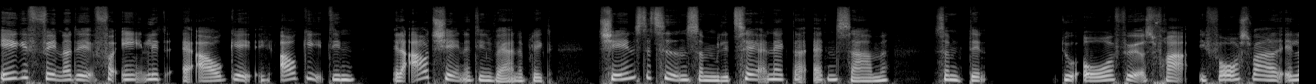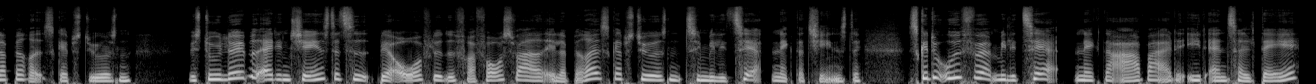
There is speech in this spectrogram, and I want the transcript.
ikke finder det forenligt at afgive, afgive din, eller aftjene din værnepligt. Tjenestetiden som militærnægter er den samme som den du overføres fra i forsvaret eller beredskabsstyrelsen. Hvis du i løbet af din tjenestetid bliver overflyttet fra forsvaret eller beredskabsstyrelsen til militærnægtertjeneste, skal du udføre militærnægterarbejde i et antal dage,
